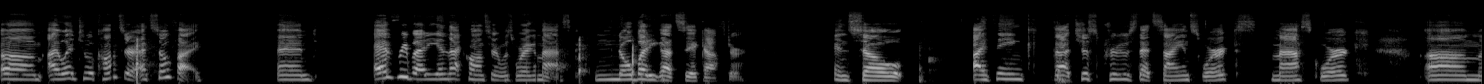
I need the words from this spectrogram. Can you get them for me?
um, I went to a concert at SoFi, and everybody in that concert was wearing a mask. Nobody got sick after. And so I think that just proves that science works, mask work. Um,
